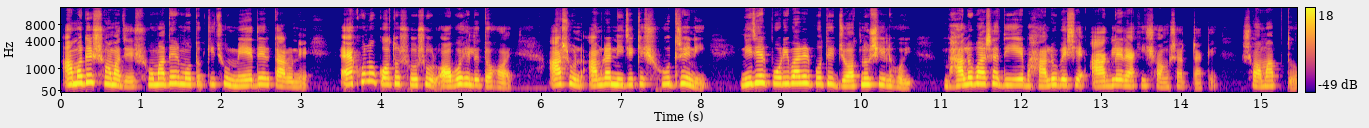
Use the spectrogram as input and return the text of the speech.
আমাদের সমাজে সোমাদের মতো কিছু মেয়েদের কারণে এখনও কত শ্বশুর অবহেলিত হয়। আসুন আমরা নিজেকে শুধরে নিই, নিজের পরিবারের প্রতি যত্নশীল হই, ভালোবাসা দিয়ে ভালোবেসে আগলে রাখি সংসারটাকে। সমাপ্ত।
